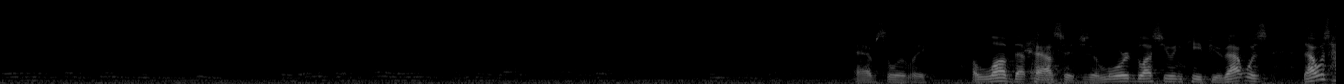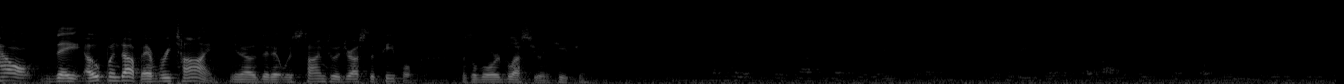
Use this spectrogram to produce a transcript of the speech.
The Lord turn his face toward you and give you peace. So they will put my name on the Israelites, and I will bless them, and we should do that. Absolutely. I love that passage. The Lord bless you and keep you. That was that was how they opened up every time, you know, that it was time to address the people. Was the Lord bless you and keep you. Hopefully, it's, it's not too much of a reach, but I mean, it can be difficult. Obviously, it's difficult leading a group of people,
